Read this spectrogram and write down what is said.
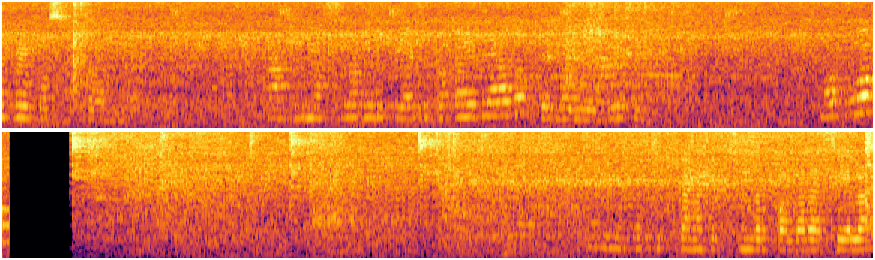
αυτό είναι το συνταγματικό μας πρόγραμμα. Αυτό είναι το συνταγματικό μας πρόγραμμα. Αυτό το συνταγματικό μας πρόγραμμα. Αυτό είναι το συνταγματικό μας πρόγραμμα. Αυτό είναι το συνταγματικό μας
